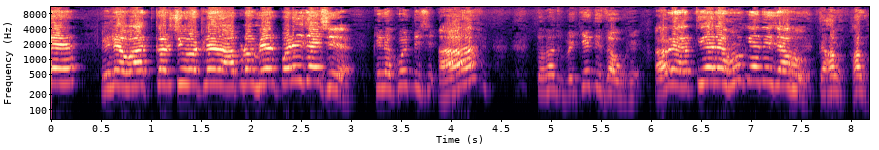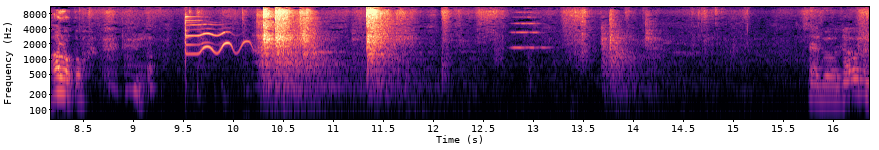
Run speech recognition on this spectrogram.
ને એને વાત કરશું એટલે આપણો મેર પડી જાય છે. કિના કોઈ દિવસે હા? તો રાજભાઈ કેદી જાવ છે. અરે અત્યારે હું કેદી જાઉં? ચાલો હાલો હાલો તો. સાહેબ જાવ ને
